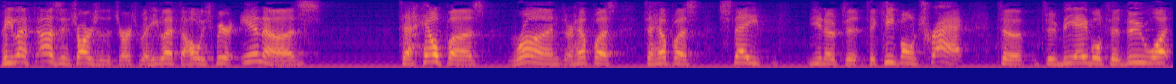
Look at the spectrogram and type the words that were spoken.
He left us in charge of the church, but he left the Holy Spirit in us to help us run, to help us to help us stay, you know, to, to keep on track, to, to be able to do what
